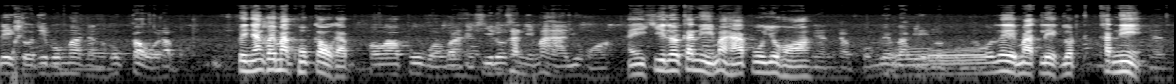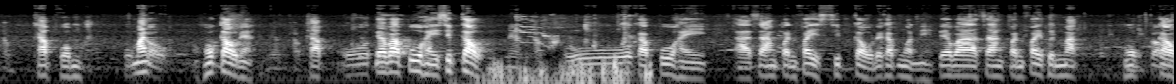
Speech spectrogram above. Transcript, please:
เลขตัวที่ผมมักนั่นหกเก้าครับ เป็นหยังค่อยมักหกเก้าครับ เพราะว่าปู่บอกว่าให้ขี่รถคันนี้มาหาอยู่หัวให้ขี่รถคันนี้มาหาปูอยู่หอแม่นครับผมเริ่มมักเลขรถผมครับโอ้เลยมักเลขรถคันนี้แม่นครับครับผมหกมันเก้าหกเก้าเนี่ยแม่นครับครับโอ้แต่ว่าปูให้สิบเก้าแม่นครับโอ้ครับปูให้อ่าสร้างปันไฟสิบเก้าด้วยครับงวดนี้แต่ว่าสร้างปันไฟเพิ่นมักหกเก้า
